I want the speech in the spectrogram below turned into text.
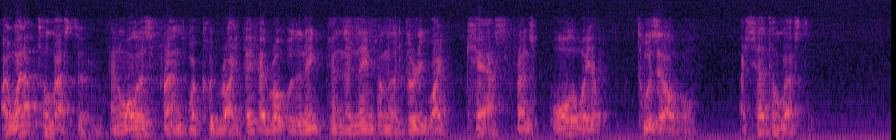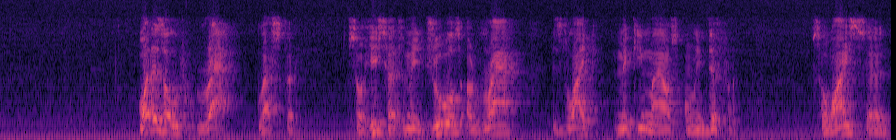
I went up to Lester, and all his friends, what could write, they had wrote with an ink pen their names on the dirty white cast, friends all the way up to his elbow. I said to Lester, what is a rat, Lester? So he said to me, Jules, a rat is like Mickey Mouse, only different. So I said,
